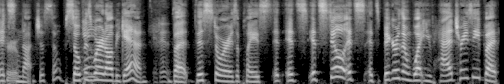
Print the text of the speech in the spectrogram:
It's True. not just soap. Soap is where it all began. It is. But this store is a place. It, it's it's still it's it's bigger than what you've had, Tracy. But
